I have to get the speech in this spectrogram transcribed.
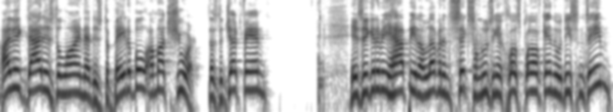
I think that is the line that is debatable. I'm not sure. Does the Jet fan is he going to be happy at 11 and 6 and losing a close playoff game to a decent team?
